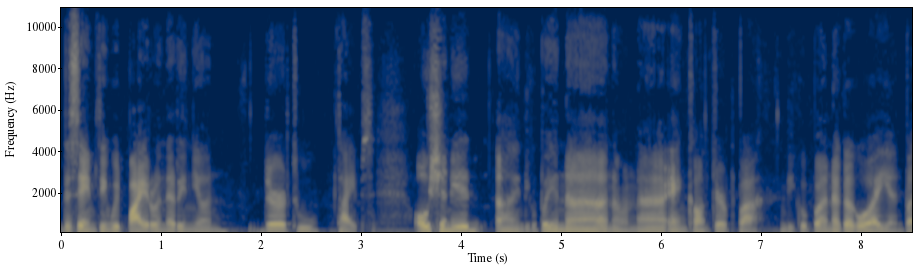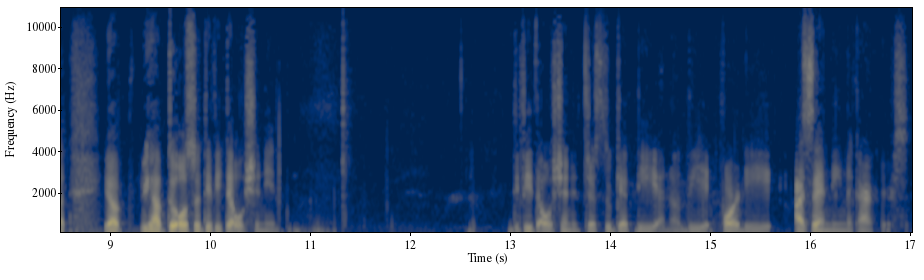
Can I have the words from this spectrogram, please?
The same thing with pyro na rin yun. There are two types. Oceanid uh, hindi ko pa yun na ano na encounter pa. Hindi ko pa nagagawa yun but you have you have to also defeat the oceanid. Defeat the oceanid just to get the ano the for the ascending the characters.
